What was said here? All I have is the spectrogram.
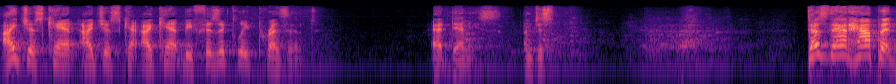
I just can't, I just can't, I can't be physically present at Denny's. I'm just. Does that happen?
